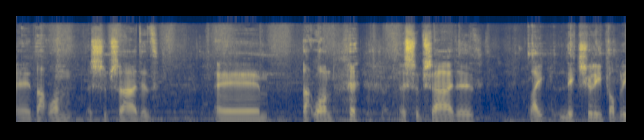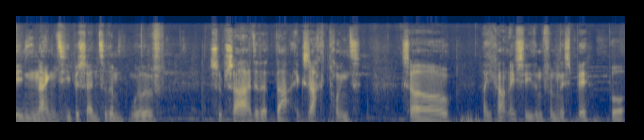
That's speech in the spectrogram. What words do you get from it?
uh, that one has subsided. Um, that one has subsided. Like literally, probably ninety percent of them will have subsided at that exact point. So oh, you can't really see them from this bit, but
